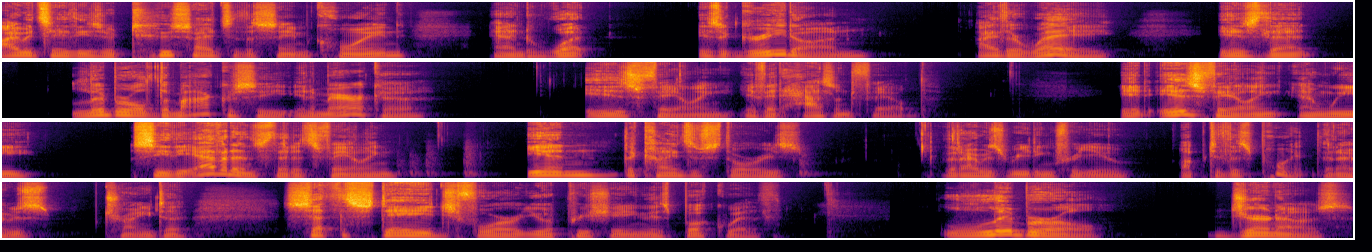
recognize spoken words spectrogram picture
I would say these are two sides of the same coin. And what is agreed on either way is that liberal democracy in America is failing if it hasn't failed. It is failing, and we see the evidence that it's failing in the kinds of stories that I was reading for you up to this point, that I was trying to set the stage for you appreciating this book with. liberal journos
